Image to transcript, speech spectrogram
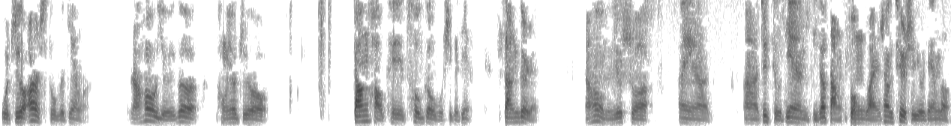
我只有二十多个店了。然后有一个朋友只有刚好可以凑够五十个店，三个人。然后我们就说：“哎呀，啊，这酒店比较挡风，晚上确实有点冷，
